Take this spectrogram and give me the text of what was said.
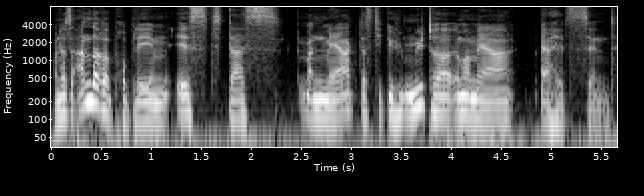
Und das andere Problem ist, dass man merkt, dass die Gemüter immer mehr erhitzt sind.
